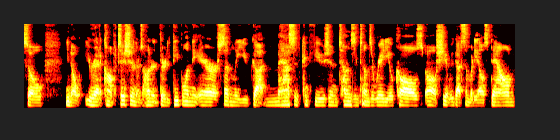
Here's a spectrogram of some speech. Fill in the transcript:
So you know, you're at a competition, there's 130 people in the air, suddenly you've got massive confusion, tons and tons of radio calls. Oh shit, we got somebody else down.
